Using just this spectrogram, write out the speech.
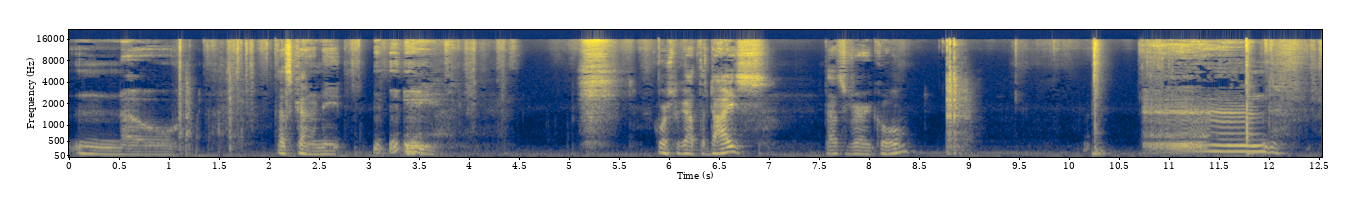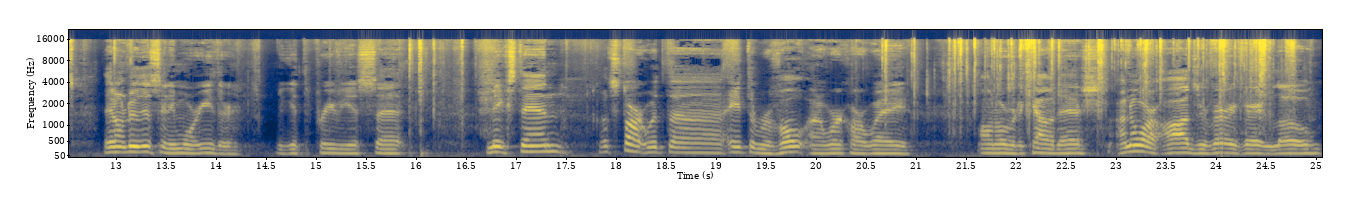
No. That's kind of neat. of course, we got the dice. That's very cool. And they don't do this anymore either. You get the previous set mixed in. Let's start with the uh, Aether Revolt and work our way on over to Kaladesh. I know our odds are very, very low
